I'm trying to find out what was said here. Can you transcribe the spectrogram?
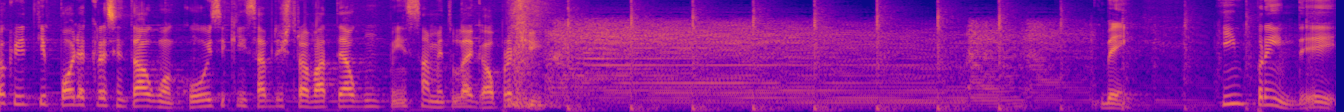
que eu acredito que pode acrescentar alguma coisa e quem sabe destravar até algum pensamento legal para ti. Bem, empreender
